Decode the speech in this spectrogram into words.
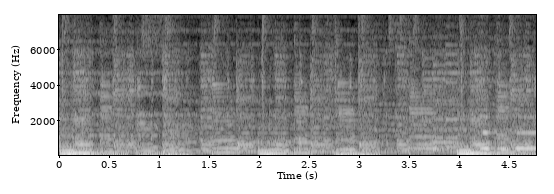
Thank you.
